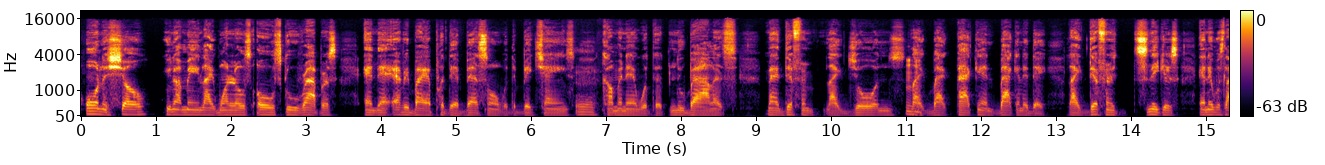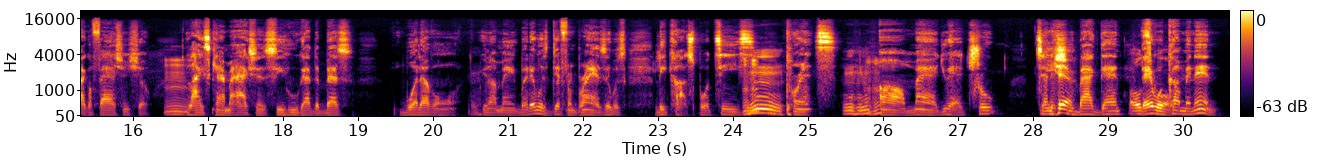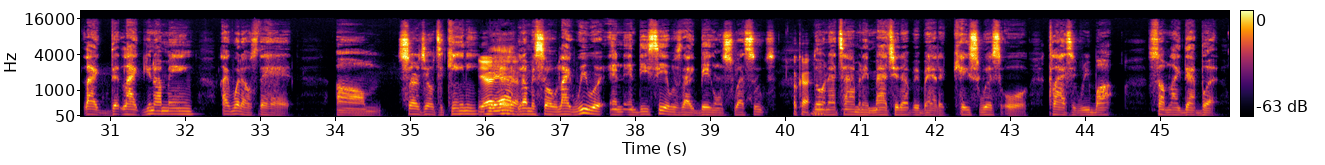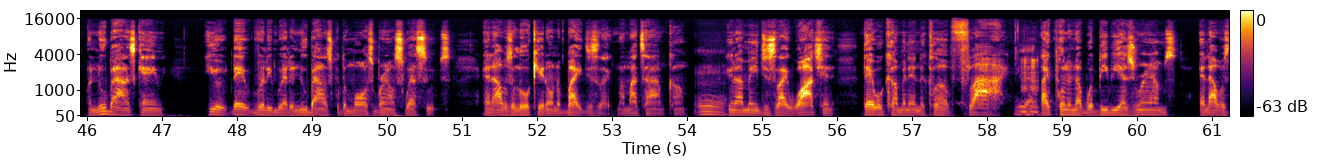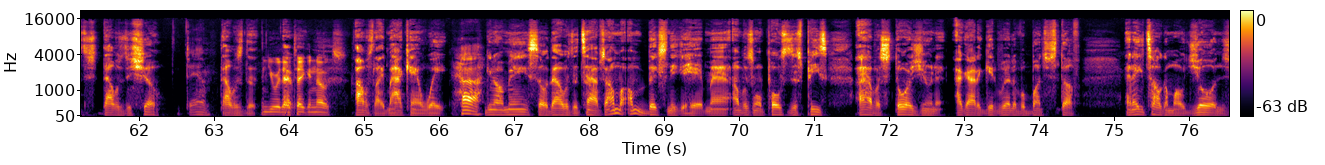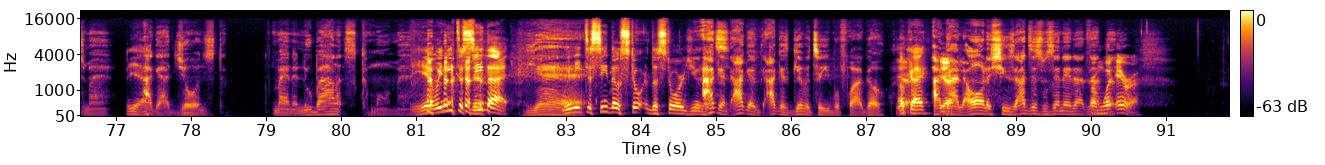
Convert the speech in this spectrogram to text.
on the show. You know what I mean? Like one of those old school rappers. And then everybody put their best on with the big chains coming in with the New Balance, man, different like Jordans, like back back in back in the day, like different sneakers, and it was like a fashion show. Lights, camera, action, see who got the best whatever on. You know what I mean? But it was different brands. It was Lee Cott Sportis, Mm-hmm. Prince. Um, man, you had Troop, tennis Yeah. shoe back then. Old they school. were coming in like, like you know what I mean? Like what else they had? Um, Sergio Tacchini. Yeah, yeah, Yeah. yeah. You know what I mean? So like we were in in DC, it was like big on sweatsuits Okay. during that time, and they match it up. It had a K Swiss or classic Reebok, something like that. But when New Balance came, you they really wear the New Balance with the Moss Brown sweatsuits. And I was a little kid on the bike, just like my, my time come. Mm. You know what I mean? Just like watching, they were coming in the club fly, yeah. like pulling up with BBS rims, and that was the, that was the show. Damn. That was the. And you were there taking notes. I was like, man, I can't wait. Ha. You know what I mean? So that was the time. So I'm a, I'm a big sneakerhead, man. I was gonna post this piece. I have a storage unit. I got to get rid of a bunch of stuff, and they talking about Jordans, man. Yeah. I got Jordans, man. The New Balance. Come on, man. Yeah, we need to see that. Yeah. We need to see those store the storage units. I could I could I could give it to you before I go. Okay. I Yeah. got all the shoes. I just was in there. That, From that- what that- era?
